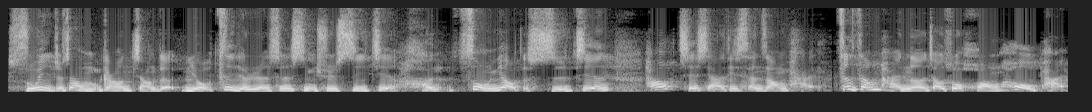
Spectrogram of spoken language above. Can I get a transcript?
所以，就像我们刚刚讲的，有自己的人生兴趣是一件很重要的时间。好，接下来第三张牌。这张牌呢叫做皇后牌，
